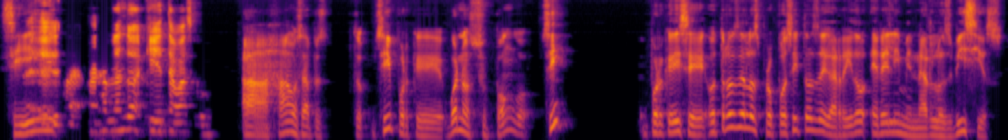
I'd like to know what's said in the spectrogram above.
Sí. Eh, estás hablando aquí de Tabasco. Ajá, o sea, pues sí, porque, bueno, supongo, sí. Porque dice, otros de los propósitos de Garrido era eliminar los vicios,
